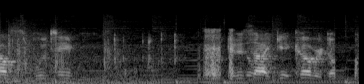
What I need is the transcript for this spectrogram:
houses, blue team. Get inside, get covered. Don't.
